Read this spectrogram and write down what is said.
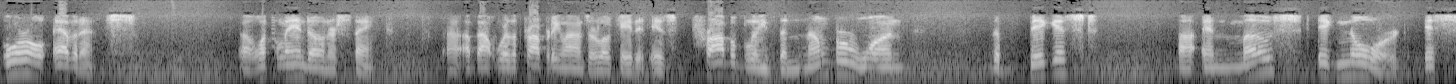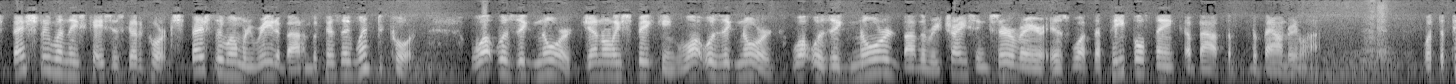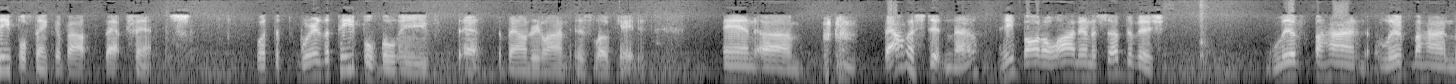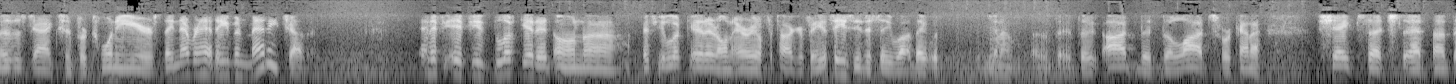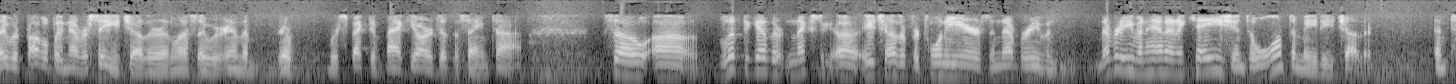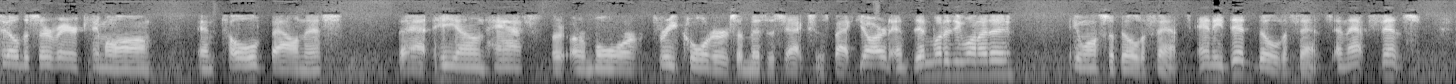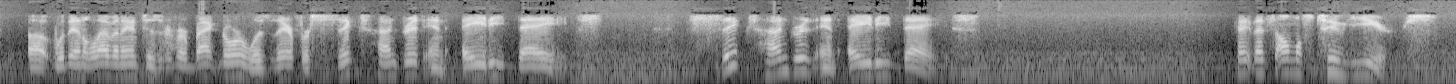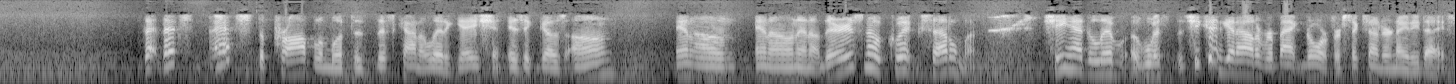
oral evidence, uh, what the landowners think uh, about where the property lines are located, is probably the number one, the biggest, uh, and most ignored, especially when these cases go to court, especially when we read about them because they went to court What was ignored, generally speaking? What was ignored? What was ignored by the retracing surveyor is what the people think about the, the boundary line. What the people think about that fence. What the, where the people believe that the boundary line is located. And, um, Bownas didn't know. He bought a lot in a subdivision. Lived behind, lived behind Mrs. Jackson for 20 years. They never had even met each other. And if if you look at it on uh, if you look at it on aerial photography, it's easy to see why they would, you know, the, the odd the, the lots were kind of shaped such that uh, they would probably never see each other unless they were in the, their respective backyards at the same time. So uh, lived together next to uh, each other for 20 years and never even never even had an occasion to want to meet each other until the surveyor came along and told Bownas that he owned half or, or more, three quarters of Mrs. Jackson's backyard. And then what does he want to do? He wants to build a fence. And he did build a fence. And that fence, uh, within 11 inches of her back door, was there for 680 days. 680 days. Okay, that's almost two years. That, that's that's the problem with the, this kind of litigation is it goes on and on and on and on. There is no quick settlement. She had to live with. She couldn't get out of her back door for 680 days.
